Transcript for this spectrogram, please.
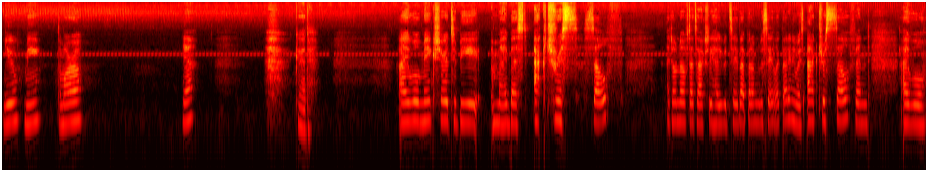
You, me, tomorrow? Yeah? Good. I will make sure to be my best actress self. I don't know if that's actually how you would say that, but I'm going to say it like that anyways. Actress self, and I will,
